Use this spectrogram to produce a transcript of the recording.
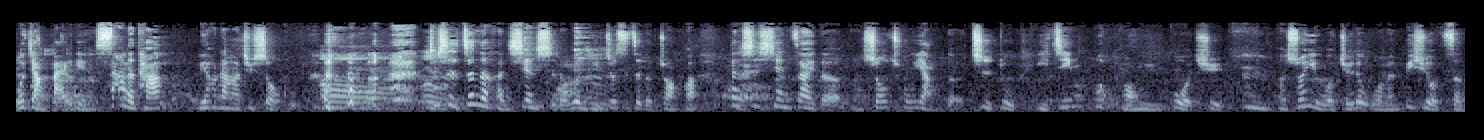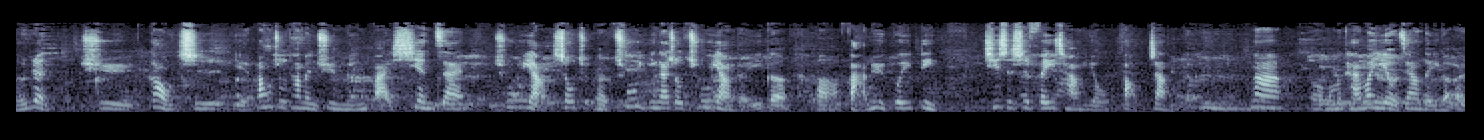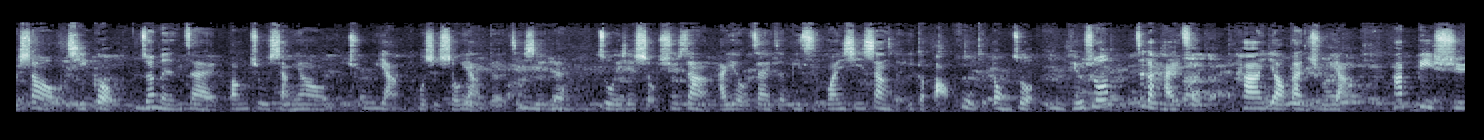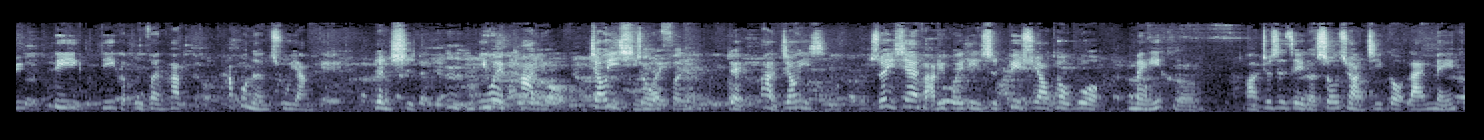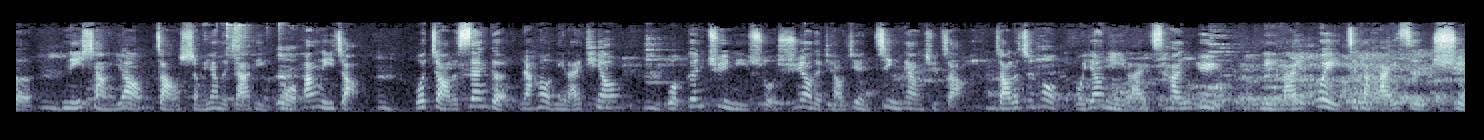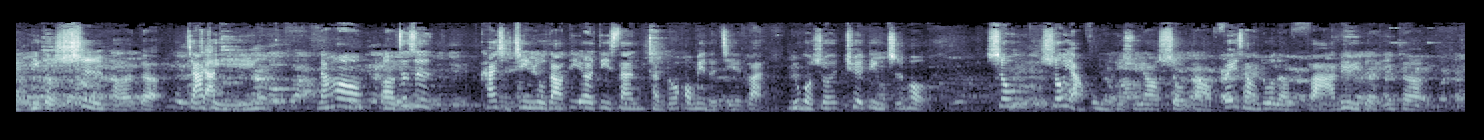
我讲白一点，杀了他，不要让他去受苦。哦 就是真的很现实的问题，嗯就是这个状况。但是现在的呃收出养的制度已经不同于过去，嗯呃，所以我觉得我们必须有责任去告知，也帮助他们去明白现在出养收出呃出应该说出养的一个呃法律规定，其实是非常有保障的。嗯那呃，我们台湾也有这样的一个儿少机构，专门在帮助想要出养或是收养的这些人做一些手续上，还有在这彼此关系上的一个保护的动作。嗯比如说这个孩子他要办出养，他必须第一第一个部分，他他不能出养给认识的人，嗯嗯因为怕有交易行为。对，怕有交易行为，所以现在法律规定是必须要透过媒合。啊，就是这个收养机构来媒合，嗯你想要找什么样的家庭，嗯我帮你找。嗯我找了三个，然后你来挑。嗯我根据你所需要的条件，尽量去找。嗯找了之后，我要你来参与，你来为这个孩子选一个适合的家家庭。然后，呃，这是开始进入到第二、第三很多后面的阶段。嗯如果说确定之后，收收养父母必须要受到非常多的法律的一个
